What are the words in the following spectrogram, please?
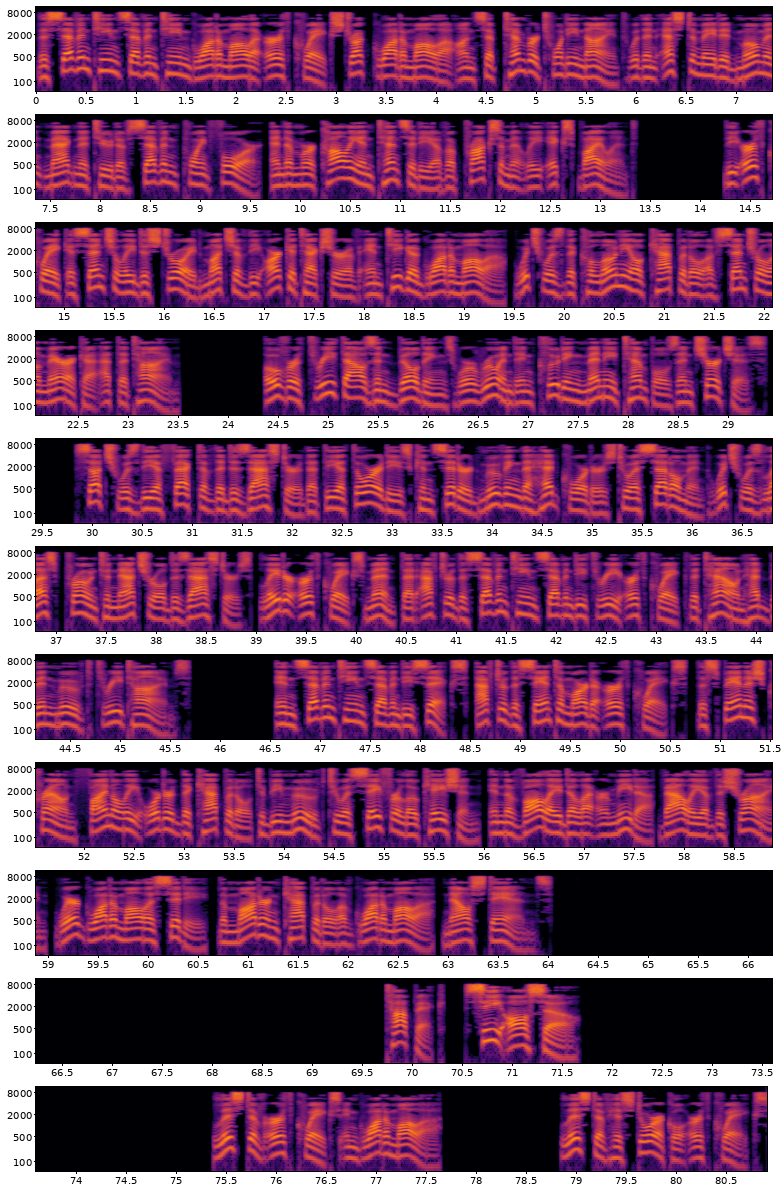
The 1717 Guatemala earthquake struck Guatemala on September 29 with an estimated moment magnitude of 7.4, and a Mercalli intensity of approximately x violent. The earthquake essentially destroyed much of the architecture of Antigua Guatemala, which was the colonial capital of Central America at the time. Over 3,000 buildings were ruined including many temples and churches. Such was the effect of the disaster that the authorities considered moving the headquarters to a settlement which was less prone to natural disasters. Later earthquakes meant that after the 1773 earthquake the town had been moved three times. In 1776, after the Santa Marta earthquakes, the Spanish crown finally ordered the capital to be moved to a safer location, in the Valle de la Ermita Valley of the Shrine, where Guatemala City, the modern capital of Guatemala, now stands. See also List of earthquakes in Guatemala. List of historical earthquakes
